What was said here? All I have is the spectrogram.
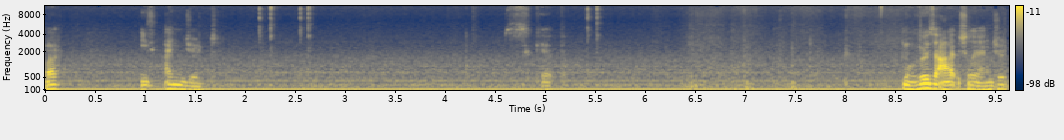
What? He's injured. Skip. Well, who's actually injured?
